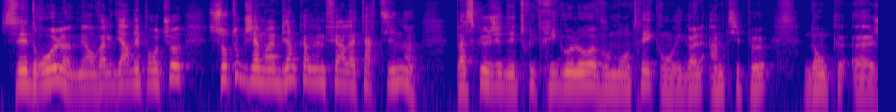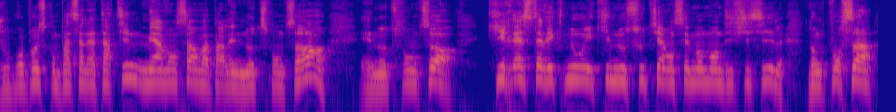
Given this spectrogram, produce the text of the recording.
C'est drôle, mais on va le garder pour autre chose. Surtout que j'aimerais bien quand même faire la tartine parce que j'ai des trucs rigolos à vous montrer, qu'on rigole un petit peu. Donc, euh, je vous propose qu'on passe à la tartine. Mais avant ça, on va parler de notre sponsor. Et notre sponsor, qui reste avec nous et qui nous soutient en ces moments difficiles. Donc pour ça,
